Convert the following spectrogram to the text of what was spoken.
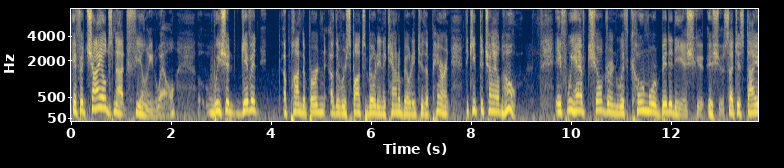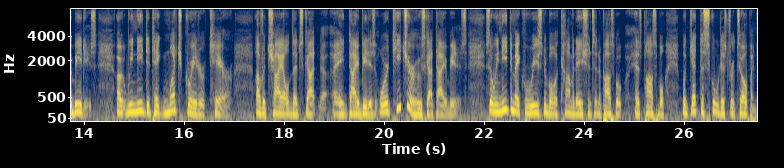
If a child's not feeling well, we should give it upon the burden of the responsibility and accountability to the parent to keep the child home. If we have children with comorbidity issue, issues, such as diabetes, uh, we need to take much greater care of a child that's got a diabetes or a teacher who's got diabetes. So we need to make reasonable accommodations in possible as possible, but get the school districts open.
